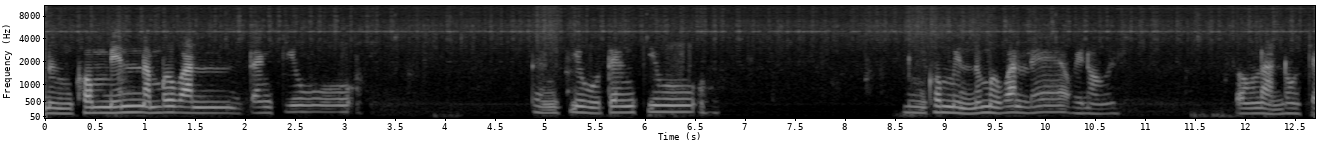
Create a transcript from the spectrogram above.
หนึ่งคอมเมนต์ number one thank you thank you thank you หนึ่งคอมเมนต์ number one แล้วพี่น้องสองหลานดวงใจ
